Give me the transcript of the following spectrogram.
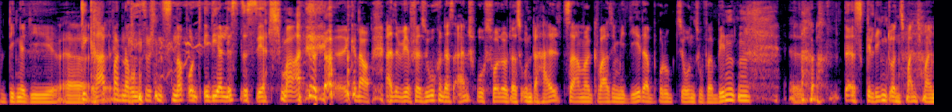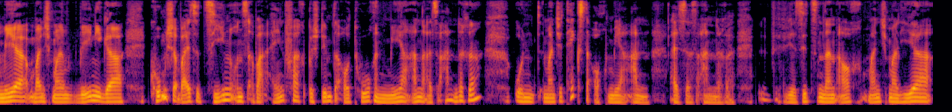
Dinge, die äh, die Gratwanderung zwischen Snob und Idealist ist sehr schmal. Äh, genau. Also wir versuchen das Anspruchsvolle und das Unterhaltsame quasi mit jeder Produktion zu verbinden. Äh, das gelingt uns manchmal mehr, manchmal weniger. Komischerweise ziehen uns aber einfach bestimmte Autoren mehr an als andere und manche Texte auch mehr an als das andere. Wir sitzen dann auch manchmal hier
